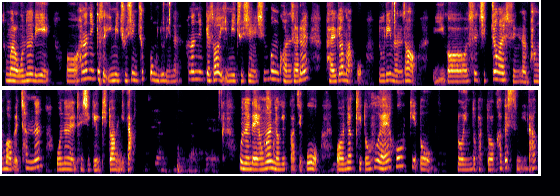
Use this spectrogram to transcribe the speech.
정말 오늘이 어, 하나님께서 이미 주신 축복 누리는 하나님께서 이미 주신 신분 권세를 발견하고 누리면서 이것을 집중할 수 있는 방법을 찾는 오늘 되시길 기도합니다. 오늘 내용은 여기까지고 원약 기도 후에 호흡 기도로 인도받도록 하겠습니다.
